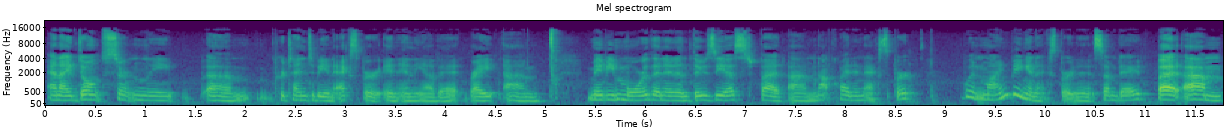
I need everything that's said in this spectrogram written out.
and I don't certainly um, pretend to be an expert in any of it, right? Um, maybe more than an enthusiast, but um, not quite an expert. Wouldn't mind being an expert in it someday. But um,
